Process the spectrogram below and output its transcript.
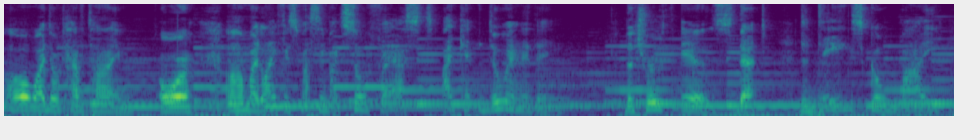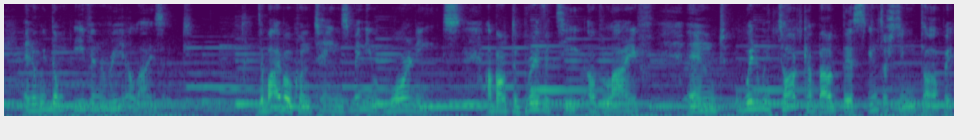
Oh, I don't have time, or Oh, my life is passing by so fast, I can't do anything. The truth is that the days go by and we don't even realize it. The Bible contains many warnings about the brevity of life, and when we talk about this interesting topic,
